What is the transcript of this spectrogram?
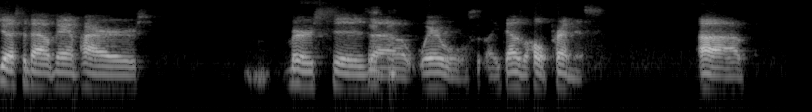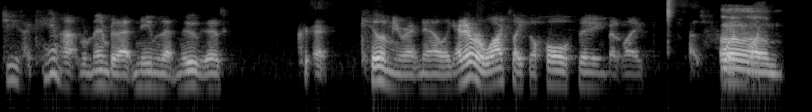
just about vampires versus uh, werewolves. Like that was the whole premise. Uh, geez, I cannot remember that name of that movie. That's killing me right now. Like I never watched like the whole thing, but like I was forced to watch Um,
